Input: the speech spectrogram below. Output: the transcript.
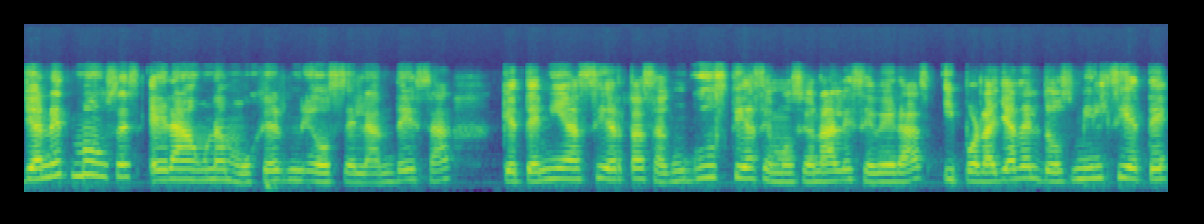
Janet Moses era una mujer neozelandesa que tenía ciertas angustias emocionales severas y por allá del 2007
